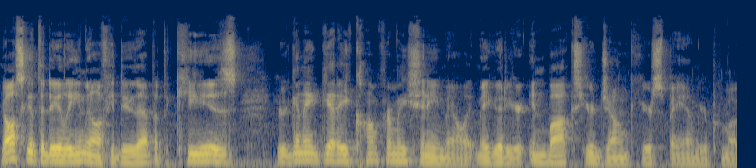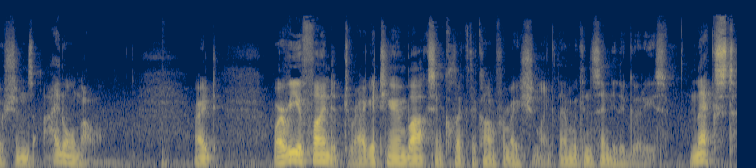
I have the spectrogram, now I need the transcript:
You also get the daily email if you do that, but the key is you're going to get a confirmation email. It may go to your inbox, your junk, your spam, your promotions. I don't know. Right? Wherever you find it, drag it to your inbox and click the confirmation link. Then we can send you the goodies. Next.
